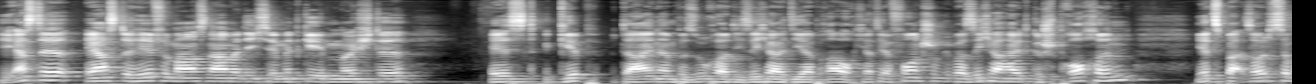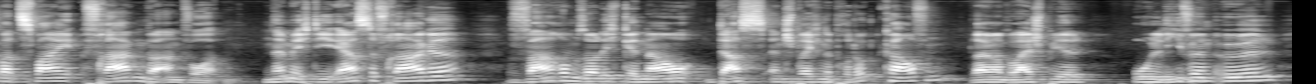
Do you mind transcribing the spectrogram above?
Die erste Erste-Hilfemaßnahme, die ich dir mitgeben möchte, ist, gib deinem Besucher die Sicherheit, die er braucht. Ich hatte ja vorhin schon über Sicherheit gesprochen. Jetzt solltest du aber zwei Fragen beantworten. Nämlich die erste Frage, warum soll ich genau das entsprechende Produkt kaufen? Bleiben wir beim Beispiel Olivenöl.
